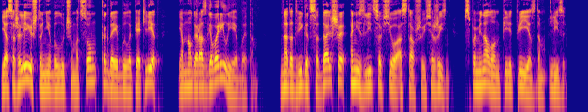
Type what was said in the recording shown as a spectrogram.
Я сожалею, что не был лучшим отцом, когда ей было пять лет. Я много раз говорил ей об этом. Надо двигаться дальше, а не злиться всю оставшуюся жизнь, вспоминал он перед приездом Лизы.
